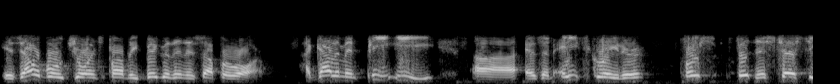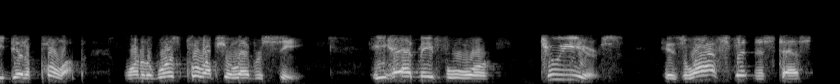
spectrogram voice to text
His elbow joints probably bigger than his upper arm. I got him in PE uh, as an eighth grader. First fitness test, he did a pull up, one of the worst pull ups you'll ever see. He had me for two years. His last fitness test,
